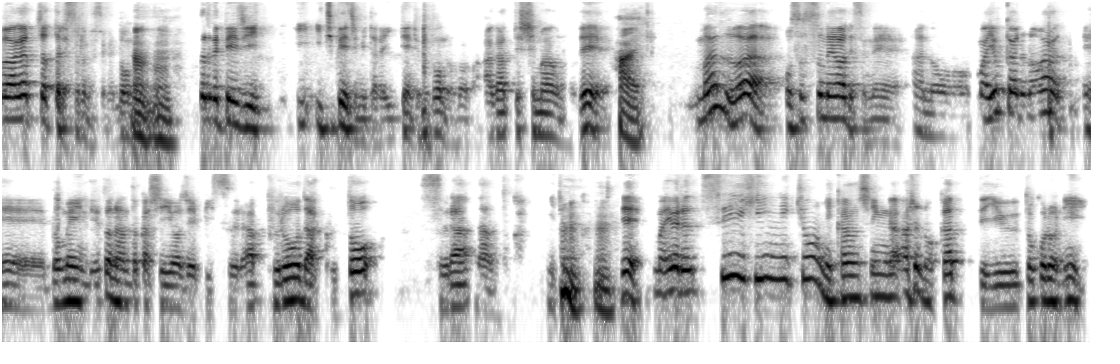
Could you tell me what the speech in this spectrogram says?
上がっちゃったりするんですよね、どんどん。うんうん。それでページ、い1ページ見たら1点ってどんどんどんどん上がってしまうので、はい。まずはおすすめはですね、あのまあ、よくあるのは、えードメインで言うと、なんとか COJP すら、プロダクトすらなんとかみたういなんうん。で、まあ、いわゆる製品に興味関心があるのかっていうところに、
